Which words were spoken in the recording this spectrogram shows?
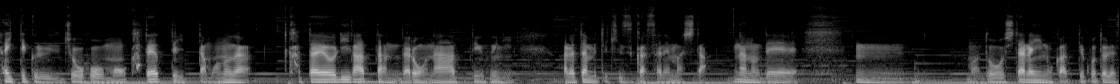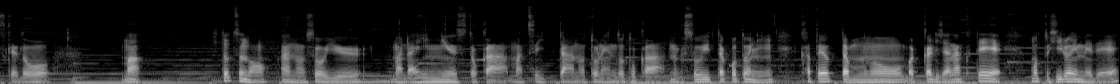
入ってくる情報も偏っていったものだ偏りがあったんだろうなっていうふうに改めて気づかされました。なのでうんまあどうしたらいいのかってことですけどまあ一つのあのそういう、まあ、LINE ニュースとか、まあ、Twitter のトレンドとかなんかそういったことに偏ったものばっかりじゃなくてもっと広い目で、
